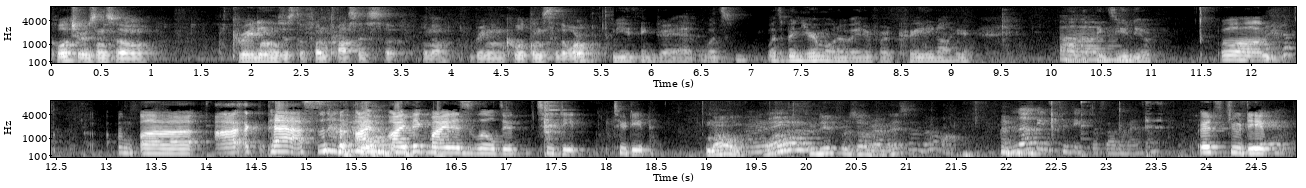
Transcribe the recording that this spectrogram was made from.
cultures, and so creating is just a fun process of you know bringing cool things to the world. What do you think, Dre? Uh, what's what's been your motivator for creating all your all the things you um, do? Well, um, uh, I pass. I I think mine is a little too too deep. Too deep. No. What? Too deep for Soda Mesa? No. Nothing's too deep for Soda Mesa. It's too deep.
